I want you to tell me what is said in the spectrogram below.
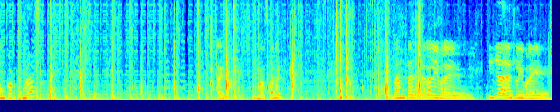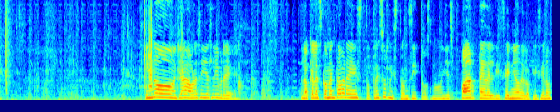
Un corte más. Ahí más vale. Dante será libre. Y ya es libre. Y no, ya, ahora sí ya es libre. Lo que les comentaba era esto, trae sus listoncitos, ¿no? Y es parte del diseño de lo que hicieron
